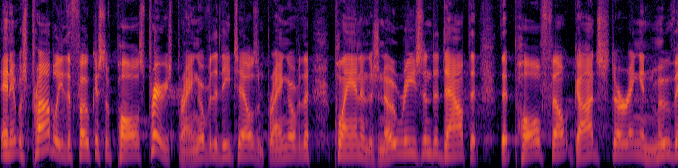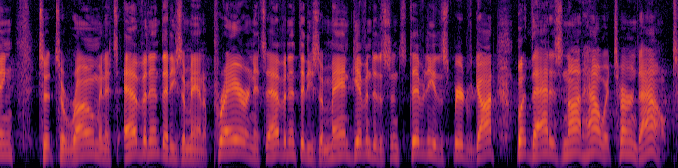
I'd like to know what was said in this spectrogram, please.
And it was probably the focus of Paul's prayer. He's praying over the details and praying over the plan. And there's no reason to doubt that, that Paul felt God stirring and moving to, to Rome. And it's evident that he's a man of prayer and it's evident that he's a man given to the sensitivity of the Spirit of God. But that is not how it turned out.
